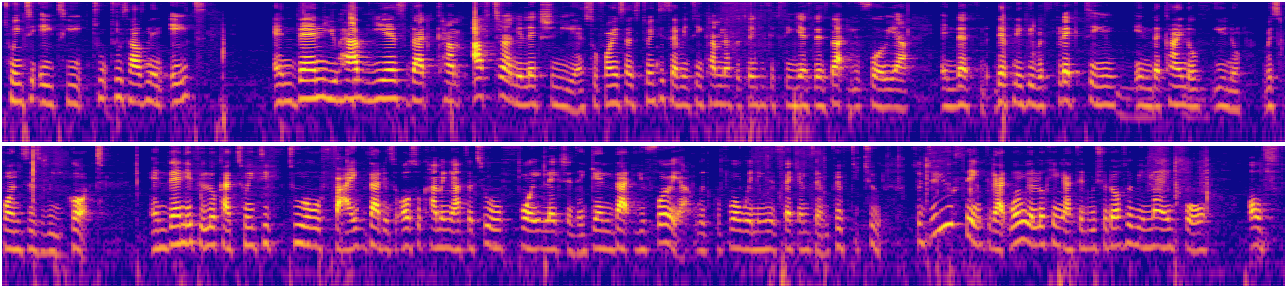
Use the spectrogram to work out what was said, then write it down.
2018, 2008, and then you have years that come after an election year. So, for instance, 2017 coming after 2016, yes, there's that euphoria, and def- definitely reflecting in the kind of you know responses we got. And then if you look at 2205, that is also coming after 204 elections. Again, that euphoria with Kufuor winning his second term, 52. So, do you think that when we're looking at it, we should also be mindful of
